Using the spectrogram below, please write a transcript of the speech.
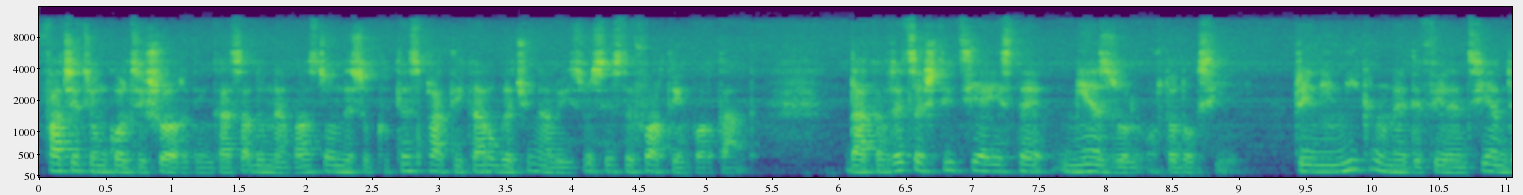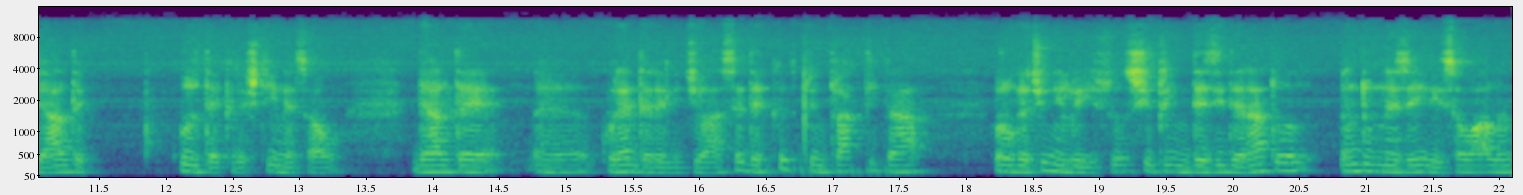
faceți un colțișor din casa dumneavoastră unde să puteți practica rugăciunea lui Isus este foarte important. Dacă vreți să știți, ea este miezul ortodoxiei. Prin nimic nu ne diferențiem de alte culte creștine sau de alte uh, curente religioase decât prin practica rugăciunii lui Isus și prin dezideratul îndumnezeirii sau al,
